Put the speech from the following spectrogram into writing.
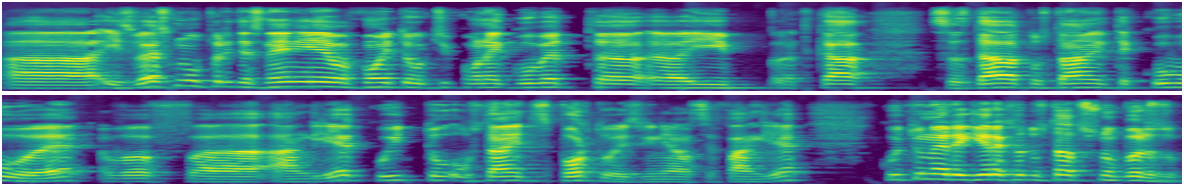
а, известно притеснение в моите очи поне губят а, и а, така създават останалите клубове в а, Англия, които, останалите спортове, извинявам се, в Англия, които не реагираха достатъчно бързо.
